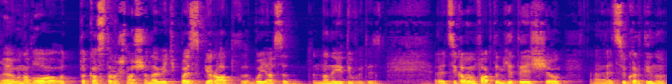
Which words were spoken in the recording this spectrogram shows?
Е, Вона була от така страшна, що навіть пес пірат боявся на неї дивитись. Е, Цікавим фактом є те, що е, цю картину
